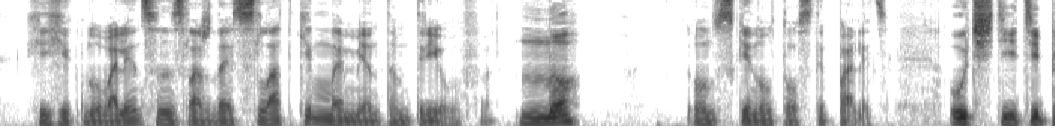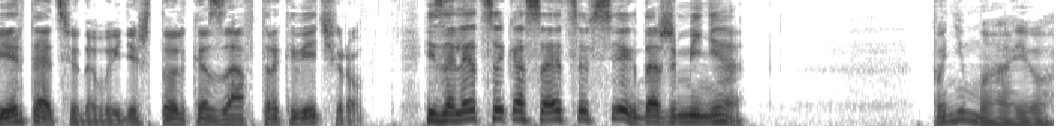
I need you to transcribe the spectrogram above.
— хихикнул Валенца, наслаждаясь сладким моментом триумфа. «Но...» — он вскинул толстый палец. «Учти, теперь ты отсюда выйдешь только завтра к вечеру. Изоляция касается всех, даже меня». «Понимаю»,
